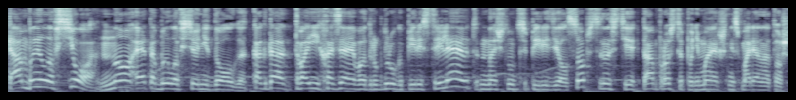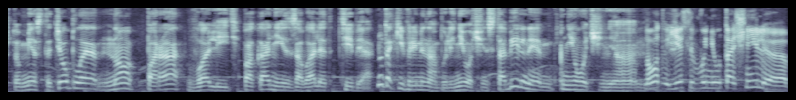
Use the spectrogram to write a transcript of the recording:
Там было все, но это было все недолго. Когда твои хозяева друг друга перестреляют, начнутся передел собственности, там просто понимаешь, несмотря на то, что место теплое, но пора валить, пока не завалят тебя. Ну, такие времена были не очень стабильные, не очень... Э... Ну вот, если бы вы не уточнили,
